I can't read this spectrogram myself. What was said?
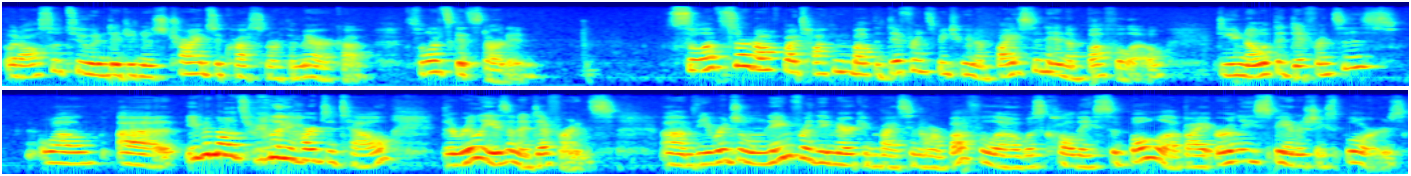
but also to indigenous tribes across North America. So let's get started. So let's start off by talking about the difference between a bison and a buffalo. Do you know what the difference is? Well, uh, even though it's really hard to tell, there really isn't a difference. Um, the original name for the American bison or buffalo was called a cibola by early Spanish explorers,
